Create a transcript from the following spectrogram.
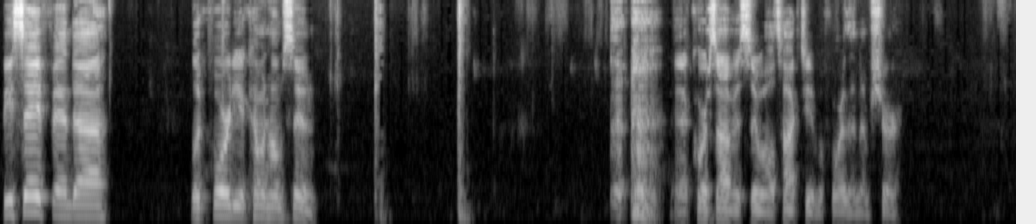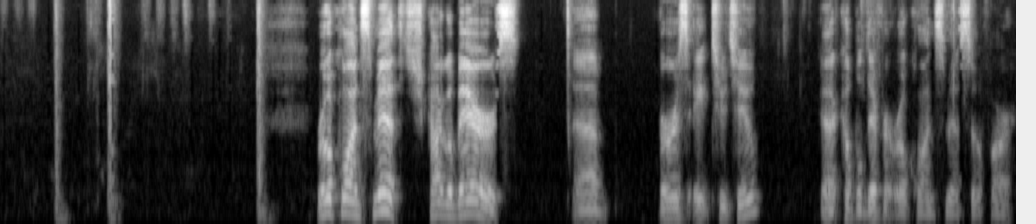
Be safe, and uh, look forward to you coming home soon. and, of course, obviously, we'll talk to you before then, I'm sure. Roquan Smith, Chicago Bears. Uh, Burris 822. Got a couple different Roquan Smiths so far.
